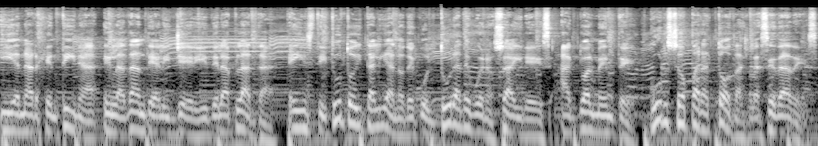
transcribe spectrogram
y en Argentina, en la Dante Alighieri de La Plata e Instituto Italiano de Cultura de Buenos Aires. Actualmente, curso para todas las edades,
